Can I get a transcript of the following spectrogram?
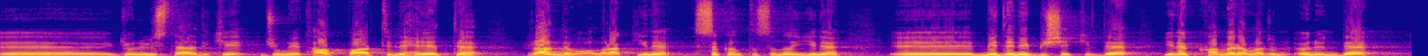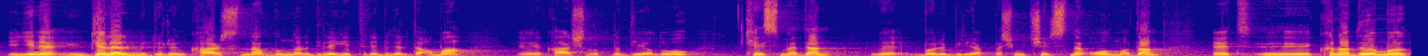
e, gönül isterdi ki Cumhuriyet Halk Partili heyette randevu alarak yine sıkıntısını yine e, medeni bir şekilde yine kameraların önünde yine genel müdürün karşısında bunları dile getirebilirdi ama e, karşılıklı diyaloğu kesmeden ve böyle bir yaklaşım içerisinde olmadan evet e, kınadığımı,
